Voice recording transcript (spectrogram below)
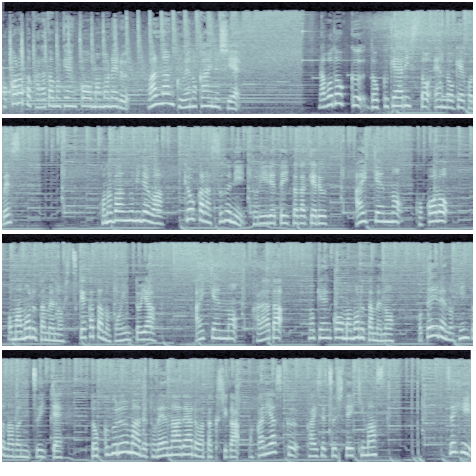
心と体の健康を守れるワンランク上の飼い主へラボドッグドッグケアリスト遠藤恵子ですこの番組では今日からすぐに取り入れていただける愛犬の心を守るためのしつけ方のポイントや愛犬の体の健康を守るためのお手入れのヒントなどについてドッググルーマーでトレーナーである私がわかりやすく解説していきます。ぜひ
